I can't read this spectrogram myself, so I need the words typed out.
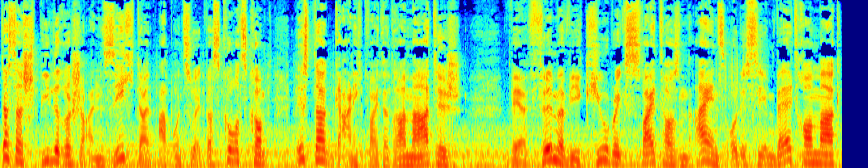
Dass das Spielerische an sich dann ab und zu etwas kurz kommt, ist da gar nicht weiter dramatisch. Wer Filme wie Kubricks 2001 Odyssee im Weltraum mag,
